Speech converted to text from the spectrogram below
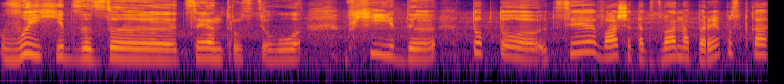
вихід з, центру, з цього вхід. Тобто це ваша так звана перепустка,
